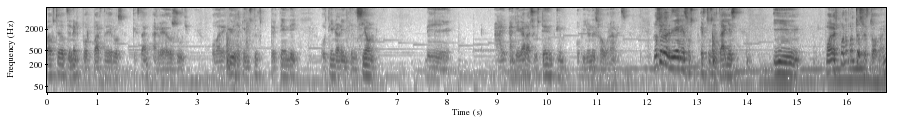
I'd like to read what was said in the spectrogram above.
va usted a obtener por parte de los que están alrededor suyo o de aquellos a quienes usted pretende o tiene la intención de llegar hacia usted en opiniones favorables. No se le olviden esos, estos detalles y pues por lo pronto eso es todo. ¿eh?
